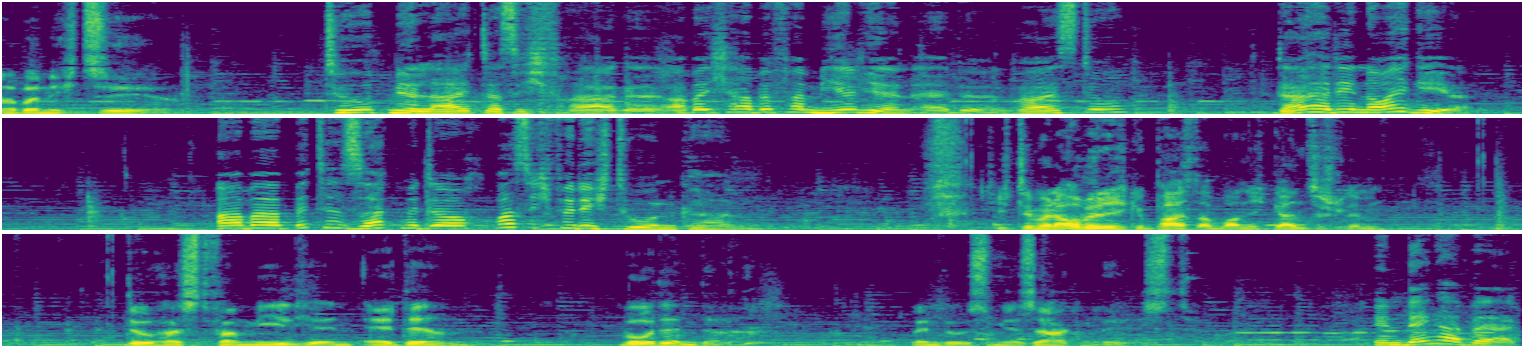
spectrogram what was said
aber nicht sehr. Tut mir leid, dass ich frage, aber ich habe Familie in Aden, weißt du? Daher die Neugier. Aber bitte sag mir doch, was ich für dich tun kann. Die Stimme hat auch wieder nicht gepasst, aber war nicht ganz so schlimm. Du hast Familie in Edirn? Wo denn da? Wenn du es mir sagen willst. In Wengerberg.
